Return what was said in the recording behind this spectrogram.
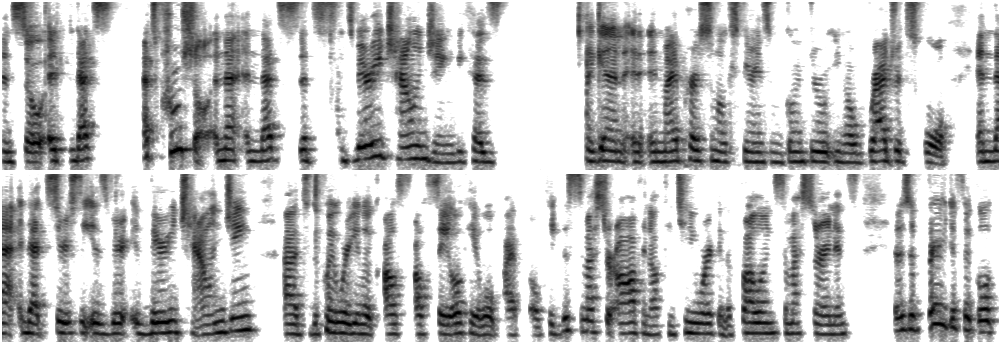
And so it, that's that's crucial and that and that's that's it's very challenging because again in, in, my personal experience i'm going through you know graduate school and that that seriously is very very challenging uh, to the point where you look I'll, I'll say okay well I, will take this semester off and i'll continue work in the following semester. And it's it was a very difficult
